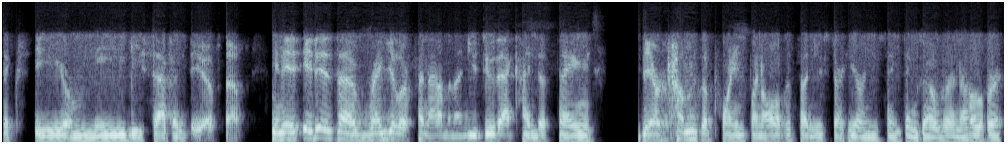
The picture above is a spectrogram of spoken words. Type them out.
60 or maybe 70 of them. I mean, it, it is a regular phenomenon. You do that kind of thing. There comes a point when all of a sudden you start hearing the same things over and over.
